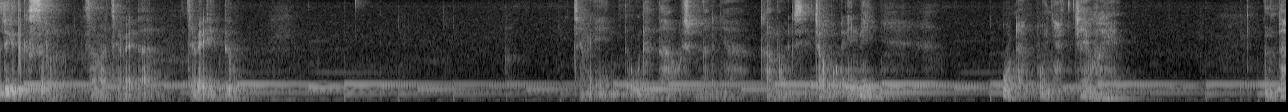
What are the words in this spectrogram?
sedikit kesel sama cewek dan cewek itu. Cewek itu udah tahu sebenarnya kalau si cowok ini udah punya cewek. Entah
